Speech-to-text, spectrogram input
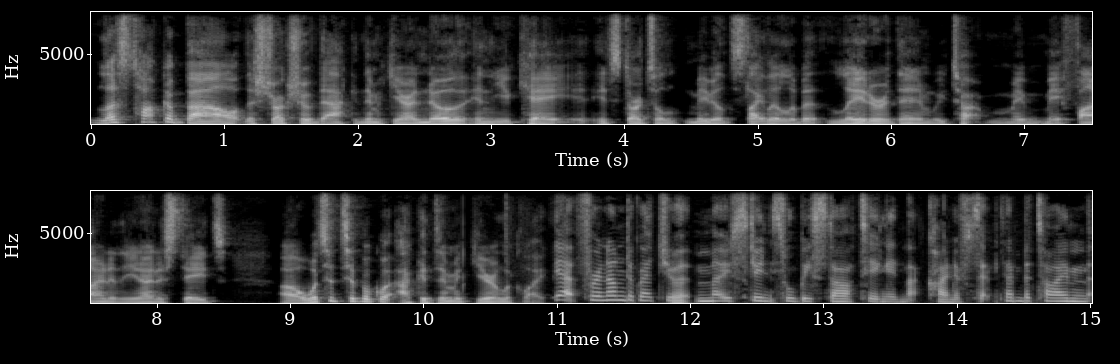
Let's talk about the structure of the academic year. I know in the UK it starts a, maybe slightly a little bit later than we talk, may, may find in the United States. Uh, what's a typical academic year look like? Yeah, for an undergraduate, most students will be starting in that kind of September time.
